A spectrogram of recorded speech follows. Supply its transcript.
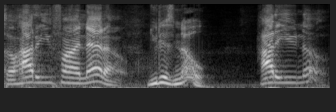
So how do you find that out? You just know. How do you know?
